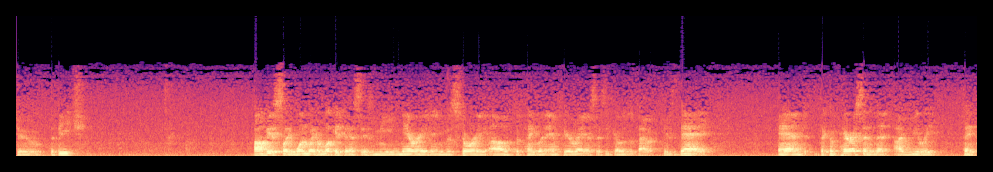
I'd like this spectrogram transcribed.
to the beach. Obviously, one way to look at this is me narrating the story of the penguin Amphiureus as he goes about his day. And the comparison that I really think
